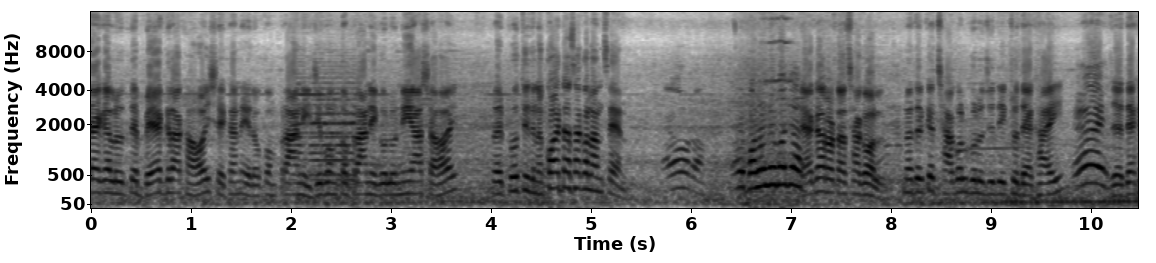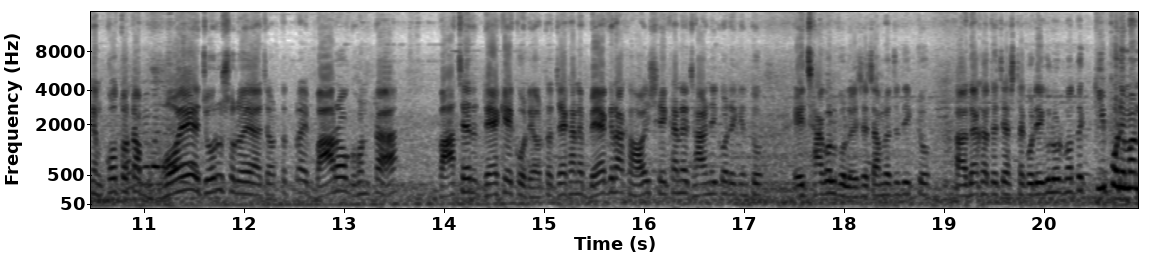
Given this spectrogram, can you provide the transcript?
জায়গাগুলোতে ব্যাগ রাখা হয় সেখানে এরকম প্রাণী জীবন্ত প্রাণীগুলো নিয়ে আসা হয়। প্রতিদিন কয়টা ছাগল আনছেন? এগারোটা। ছাগল। আপনাদেরকে ছাগলগুলো যদি একটু দেখাই যে দেখেন কতটা ভয়ে হয়ে আছে অর্থাৎ প্রায় বারো ঘণ্টা ডেকে করে অর্থাৎ যেখানে ব্যাগ রাখা হয় সেখানে জার্নি করে কিন্তু এই ছাগলগুলো এসেছে। আমরা যদি একটু দেখাতে চেষ্টা করি এগুলোর মধ্যে কি পরিমাণ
